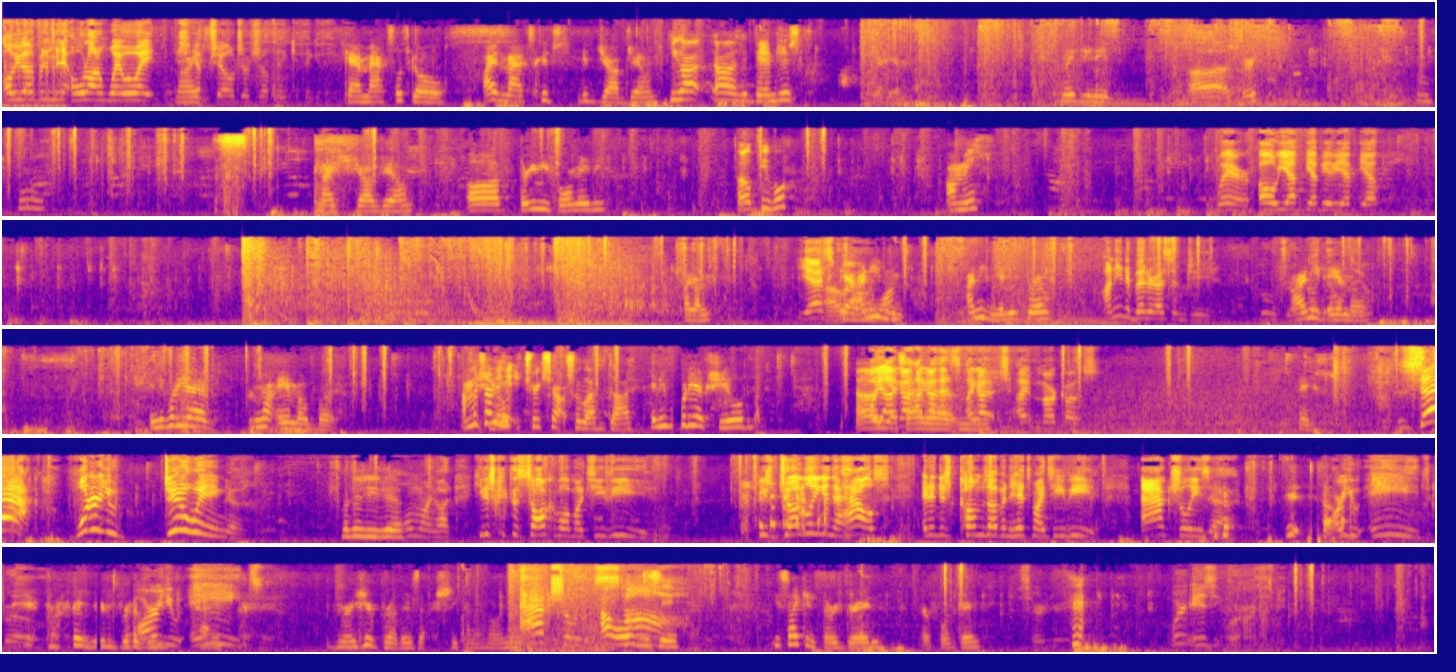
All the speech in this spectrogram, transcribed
I'll be up in a minute. Hold on, wait, wait, wait. Nice. Yep, chill, chill, chill. Thank you, thank you, thank you. Okay, Max, let's go. I have Max. Good, good job, Jalen. You got uh bandages? Yeah, here. How many do you need? Uh, three. Nice job, Jalen. Uh, three v four maybe. Oh, people. On me. Where? Oh, yep, yep, yep, yep, yep. I got him. Yes, bro. Yeah, I need, one? I need minis, bro. I need a better SMG. Ooh, I need ammo. Anybody have, not ammo, but I'm gonna try to hit a trick shot for last guy. anybody have shield? Uh, Oh yeah, yes, I got, I got, have S, a I mini. got, I, Marcos. Thanks. Zach, what are you doing? What did he do? Oh my god, he just kicked the soccer ball at my TV. He's juggling in the house, and it just comes up and hits my TV. Actually, Zach, are you AIDS, bro? Bro, your. Are you AIDS? Bro, your brother's actually kind of horny. Actually, How old is he? He's like in third grade or fourth grade. Third grade? Hmm. Where is he? Where are these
